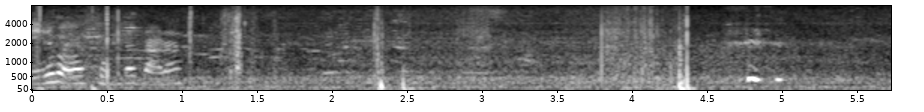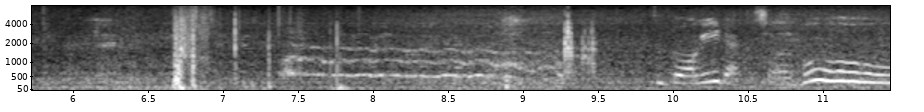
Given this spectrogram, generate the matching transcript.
এর বাবা, ফোনটা দাঁড়া। ডগই ডাকছে। আবার।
